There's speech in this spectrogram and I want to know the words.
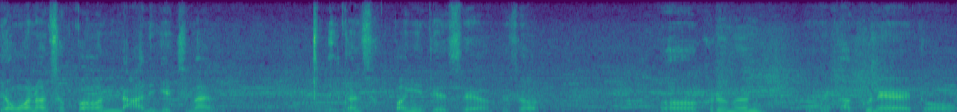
영원한 석방은 아니겠지만 일단 석방이 됐어요. 그래서 어 그러면 예, 박근혜도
